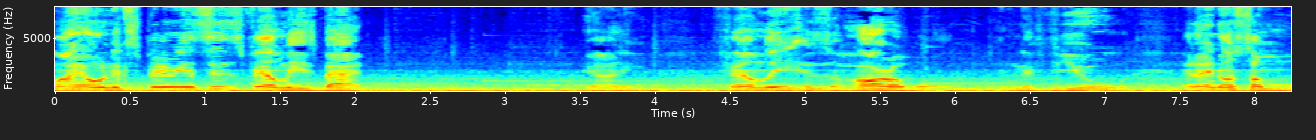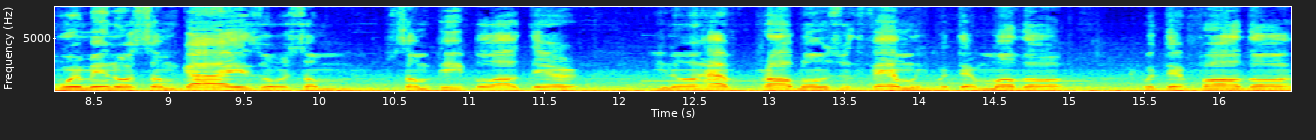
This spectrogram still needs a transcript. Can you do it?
my own experiences, family is bad. Yani, family is horrible. And if you, and I know some women or some guys or some some people out there, you know, have problems with family, with their mother, with their father,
